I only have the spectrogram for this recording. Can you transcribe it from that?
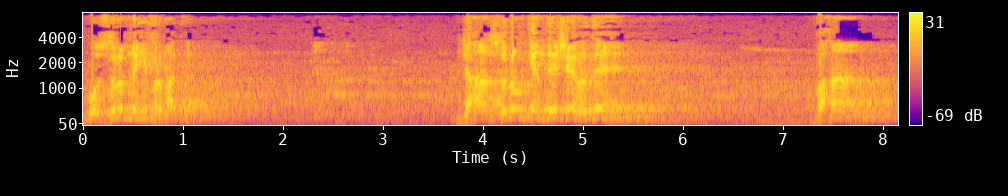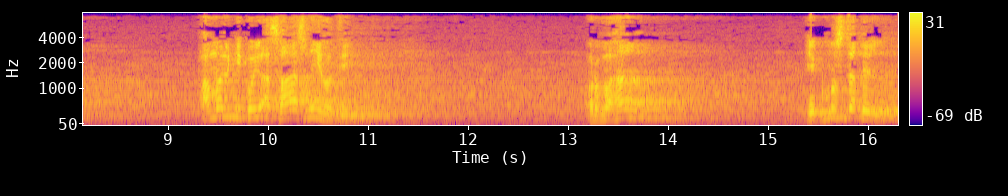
وہ ظلم نہیں فرماتا۔ جہاں ظلم کے اندیشے ہوتے ہیں، وہاں عمل کی کوئی اساس نہیں ہوتی۔ اور وہاں ایک مستقل،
